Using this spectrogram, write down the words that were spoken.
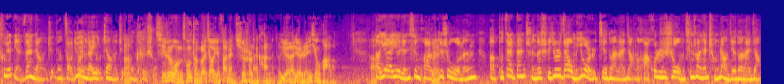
特别点赞这样的决定，早就应该有这样的决定，可以说。其实我们从整个教育发展趋势来看呢，就越来越人性化了。啊，越来越人性化了，就是我们啊，不再单纯的是，就是在我们幼儿阶段来讲的话，或者是说我们青少年成长阶段来讲，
